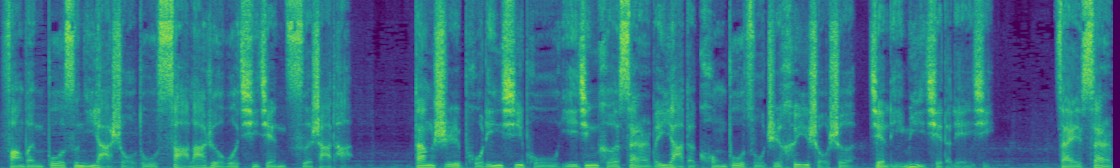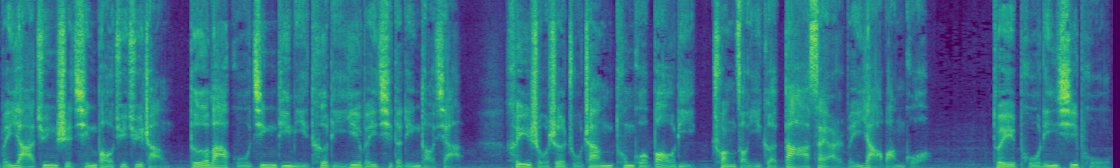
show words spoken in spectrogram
访问波斯尼亚首都萨拉热窝期间刺杀他。当时，普林西普已经和塞尔维亚的恐怖组织黑手社建立密切的联系。在塞尔维亚军事情报局局长德拉古金迪米特里耶维奇的领导下，黑手社主张通过暴力创造一个大塞尔维亚王国。对普林西普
